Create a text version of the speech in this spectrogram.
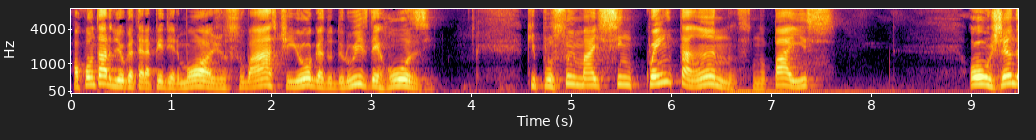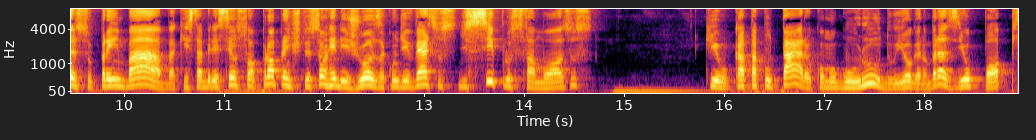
Ao contrário do Yoga Terapia de Hermógenes, Swasti Yoga do Luiz de Rose, que possui mais de 50 anos no país, ou Janderson Prembaba, que estabeleceu sua própria instituição religiosa com diversos discípulos famosos, que o catapultaram como guru do yoga no Brasil, Pop,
